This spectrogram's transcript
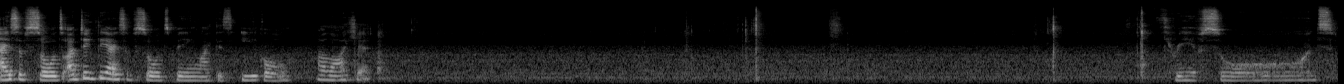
Ace of Swords. I dig the Ace of Swords being like this eagle. I like it. Three of Swords.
